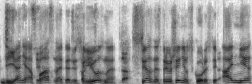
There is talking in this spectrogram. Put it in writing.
деяние опасное, опять же, серьезное, да. связанное с превышением скорости, да. а не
